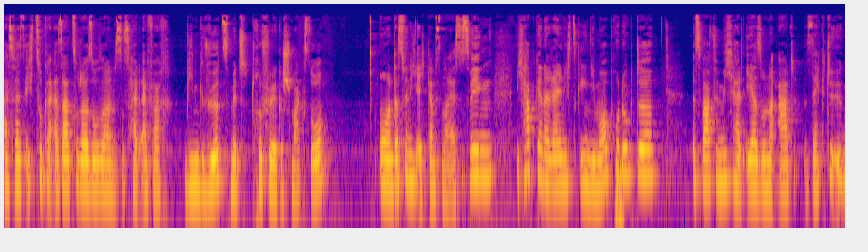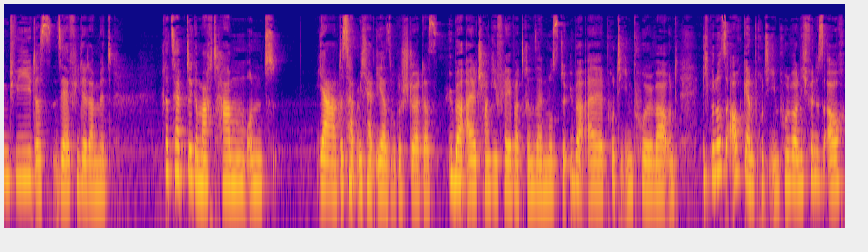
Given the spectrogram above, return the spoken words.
was weiß ich, Zuckerersatz oder so, sondern es ist halt einfach wie ein Gewürz mit Trüffelgeschmack so. Und das finde ich echt ganz nice. Deswegen, ich habe generell nichts gegen die More-Produkte. Es war für mich halt eher so eine Art Sekte irgendwie, dass sehr viele damit Rezepte gemacht haben und ja, das hat mich halt eher so gestört, dass überall Chunky Flavor drin sein musste, überall Proteinpulver und ich benutze auch gern Proteinpulver und ich finde es auch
